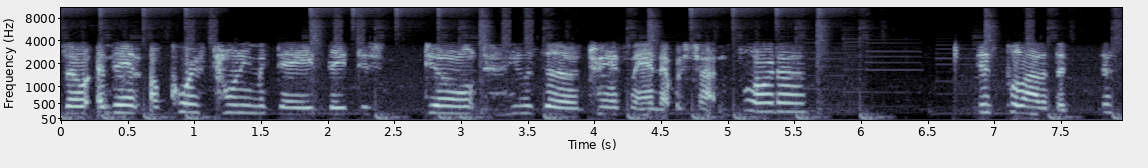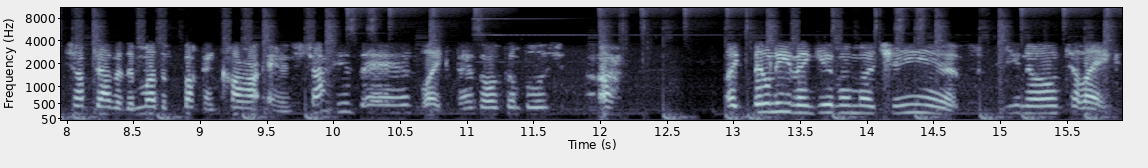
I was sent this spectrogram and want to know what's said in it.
So, and then of course Tony McDade, they just don't. He was a trans man that was shot in Florida. Just pull out of the, just jumped out of the motherfucking car and shot his ass. Like that's all some bullshit. Uh, like they don't even give him a chance, you know, to like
